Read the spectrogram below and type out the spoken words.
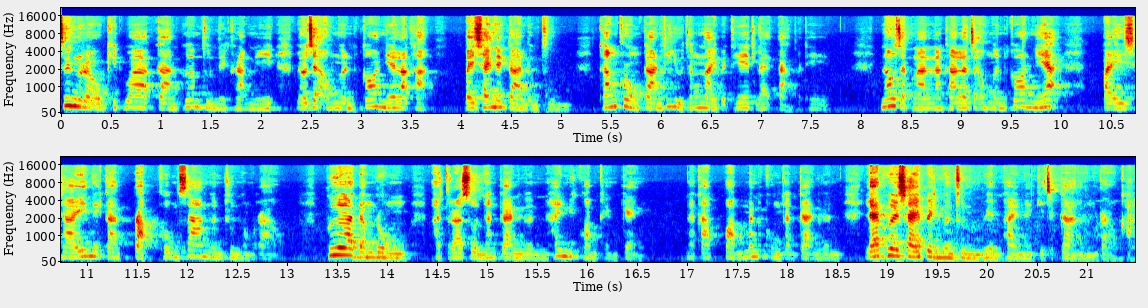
ซึ่งเราคิดว่าการเพิ่มทุนในครั้งนี้ เราจะเอาเงินก้อนนี้ละค่ะ ไปใช้ในการลงทุน ทั้งโครงการที่อยู่ทั้งในประเทศและต่างประเทศ นอกจากนั้นนะคะเราจะเอาเงินก้อนนี้ไปใช้ในการปรับโครงสร้างเงินทุนของเรา เพื่อดำรงอัตราส่วนทางการเงินให้มีความแข็งแกร่งนะคะความมั่นคงทางการเงิน และเพื่อใช้เป็นเงินทุนหมุนเวียนภายในกิจการของเราค่ะ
